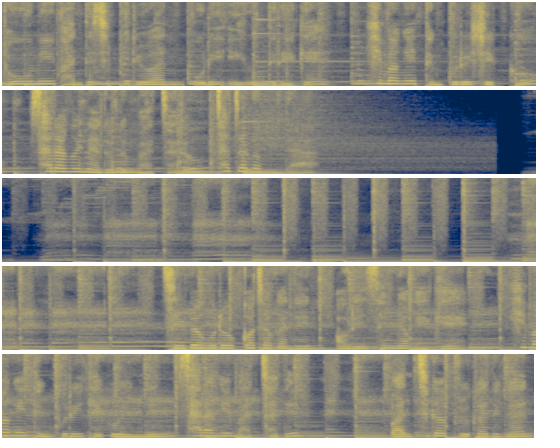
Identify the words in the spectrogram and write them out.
도움이 반드시 필요한 우리 이웃들에게 희망의 등불을 싣고 사랑을 나누는 마차로 찾아갑니다. 질병으로 꺼져가는 어린 생명에게 희망의 등불이 되고 있는 사랑의 마차는 완치가 불가능한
